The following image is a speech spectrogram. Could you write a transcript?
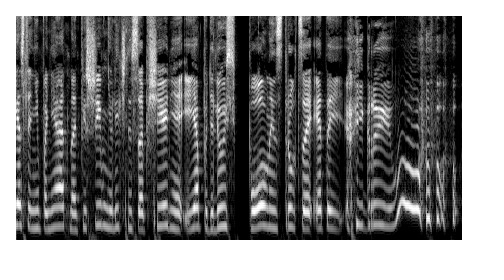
Если непонятно, пиши мне личные сообщения, и я поделюсь полной инструкцией этой игры. У-у-у!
